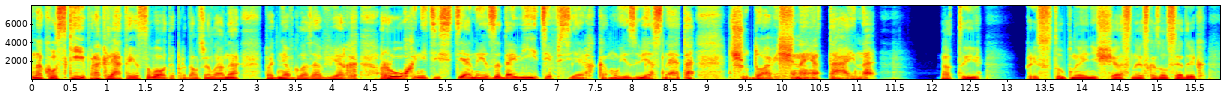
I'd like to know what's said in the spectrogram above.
на куски, проклятые своды!» — продолжала она, подняв глаза вверх. «Рухните стены и задавите всех, кому известна эта чудовищная тайна!» «А ты, преступная и несчастная, — сказал Седрик, —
